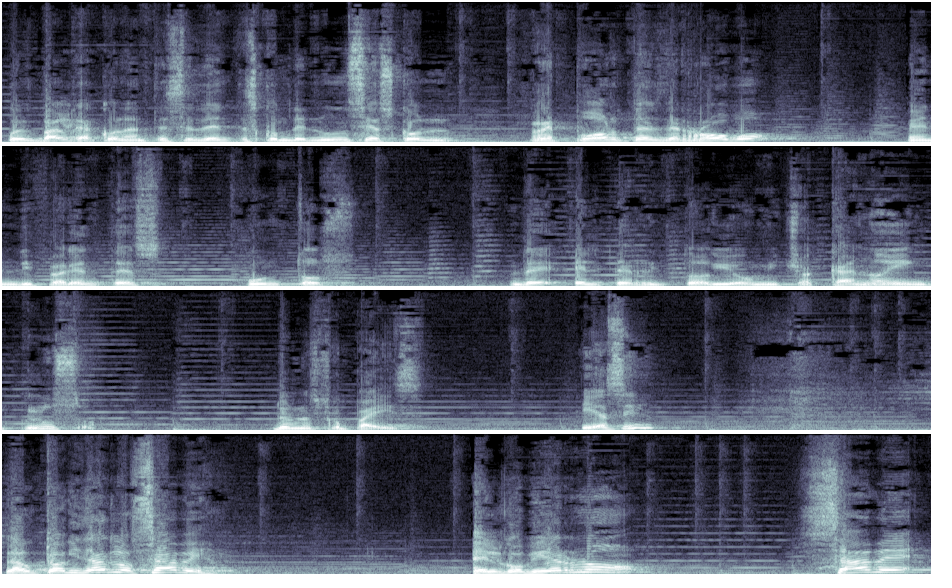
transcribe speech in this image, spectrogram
pues valga, con antecedentes, con denuncias, con reportes de robo en diferentes puntos del territorio michoacano e incluso de nuestro país. Y así, la autoridad lo sabe, el gobierno sabe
